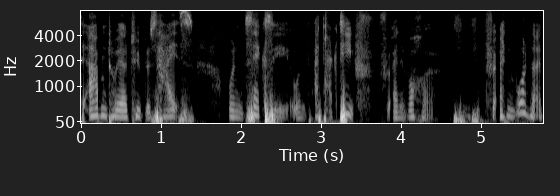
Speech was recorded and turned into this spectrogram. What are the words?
Der Abenteuertyp ist heiß und sexy und attraktiv für eine Woche, für einen Monat,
